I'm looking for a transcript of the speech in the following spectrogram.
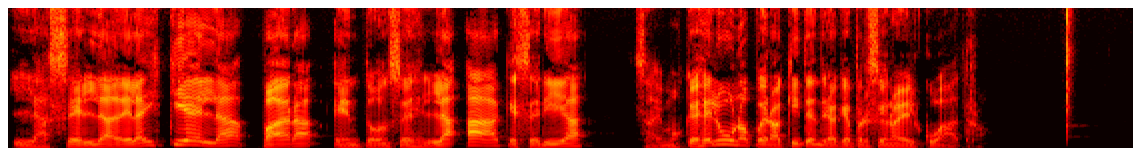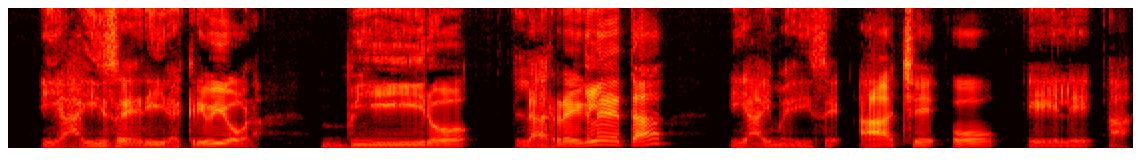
la celda de la izquierda para entonces la A, que sería, sabemos que es el 1, pero aquí tendría que presionar el 4. Y ahí sería, escribí ahora, viro la regleta y ahí me dice H-O-L-A.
